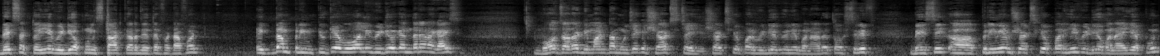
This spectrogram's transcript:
देख सकते हो ये वीडियो अपन स्टार्ट कर देते फटाफट। एकदम प्रीम क्योंकि वो वाली वीडियो के अंदर है ना गाइस बहुत ज़्यादा डिमांड था मुझे कि शर्ट्स चाहिए। शर्ट्स के ऊपर वीडियो क्यों नहीं बना रहे? तो सिर्फ़ बेसिक प्रीमियम शर्ट्स के ऊपर ही वीडियो बनाएगी अपन।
